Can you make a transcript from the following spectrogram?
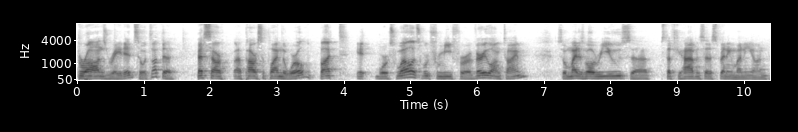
bronze rated, so it's not the best power, uh, power supply in the world, but it works well. It's worked for me for a very long time. So might as well reuse uh, stuff you have instead of spending money on,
